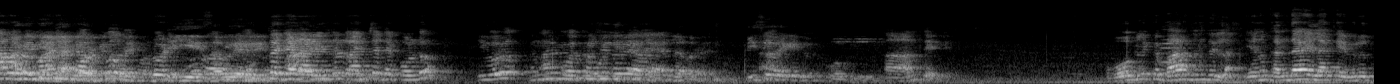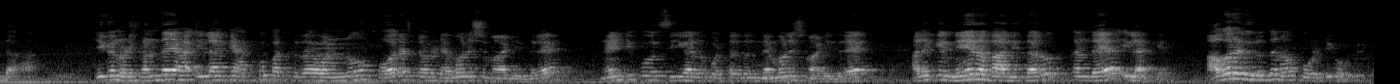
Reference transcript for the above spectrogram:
ಆರೋಪಿ ಮಾಡಿ ಕೋರ್ಟಿಗೆ ಹೋಗ್ಬೇಕು. ನೋಡಿ. ಈ ಸಭೆಯಲ್ಲಿ- ಮುಕ್ತ ಜನರಿಂದ ಲಂಚ ತಕೊಂಡು ಇವರು ಆ, ಅಂತೇಳಿ ಹೋಗ್ಲಿಕ್ಕೆ ಬಾರದಂತಿಲ್ಲ. ಏನು ಕಂದಾಯ ಇಲಾಖೆ ವಿರುದ್ಧ. ಈಗ ನೋಡಿ ಕಂದಾಯ ಇಲಾಖೆ ಹಕ್ಕುಪತ್ರವನ್ನು ಫಾರೆಸ್ಟ್ ಅವರು ಡೆಮಾಲಿಷ್ ಮಾಡಿದ್ರೆ ನೈಂಟಿ ಫೋರ್ ಸಿ ಅನ್ನು ಕೊಟ್ಟದನ್ನು ಡೆಮಾಲಿಷ್ ಮಾಡಿದ್ರೆ ಅದಕ್ಕೆ ನೇರ ಬಾಧಿತರು ಕಂದಾಯ ಇಲಾಖೆ. ಅವರ ವಿರುದ್ಧ ನಾವು ಕೋರ್ಟಿಗೆ ಹೋಗ್ಬೇಕು.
